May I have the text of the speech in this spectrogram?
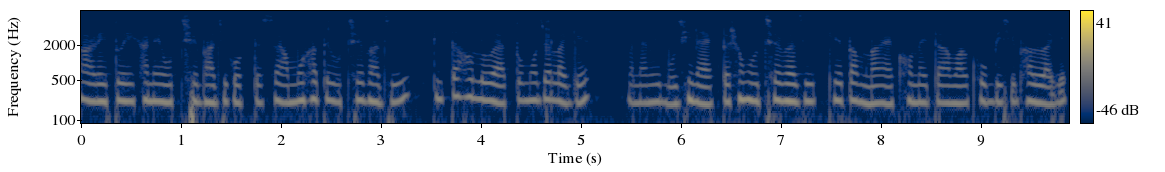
আর এই তো এখানে উচ্ছে ভাজি করতেছে। আম্মুর হাতের উচ্ছে ভাজি। তিতা হলো এত মজা লাগে। মানে আমি বুঝি না, একটা সময় উচ্ছে ভাজি খেতাম না। এখন এটা আমার খুব বেশি ভালো লাগে।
